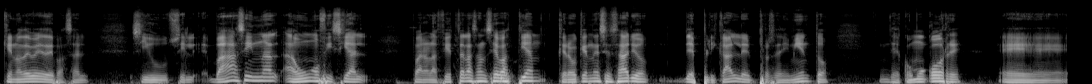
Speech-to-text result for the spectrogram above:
que no debe de pasar. Si, vas a asignar a un oficial para la fiesta de la San Sebastián, creo que es necesario explicarle el procedimiento de cómo corre eh,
